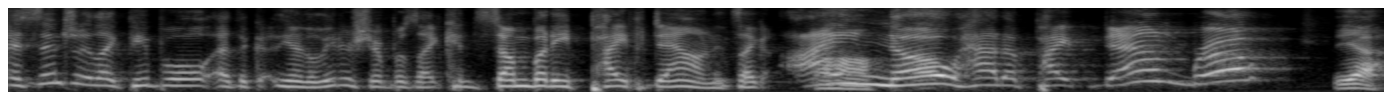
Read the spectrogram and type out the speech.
essentially like people at the you know the leadership was like can somebody pipe down it's like i Uh-huh. know how to pipe down bro Yeah,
